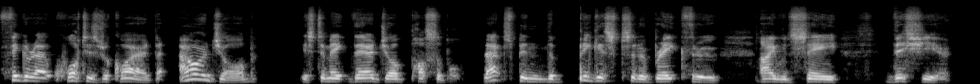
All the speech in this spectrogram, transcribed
figure out what is required. But our job is to make their job possible. That's been the biggest sort of breakthrough, I would say, this year.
